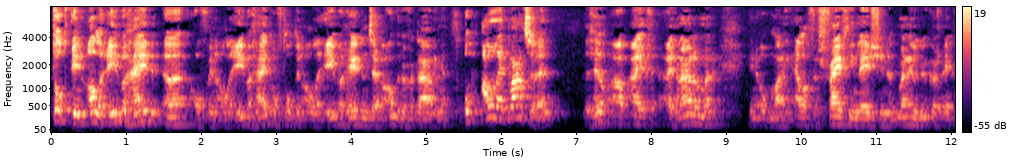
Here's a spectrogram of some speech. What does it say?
tot in alle eeuwigheid, eh, of in alle eeuwigheid, of tot in alle eeuwigheden, zeggen andere vertalingen. Op allerlei plaatsen, hè. Dat is heel eigen, eigenaardig, maar in openbaring 11 vers 15 lees je het, maar in Lucas 1.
